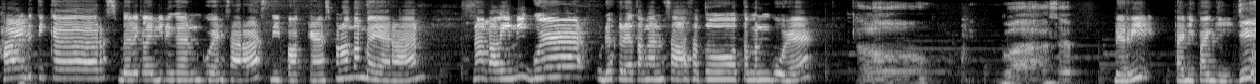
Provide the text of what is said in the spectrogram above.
Hai Detikers, balik lagi dengan gue Saras di podcast Penonton Bayaran. Nah kali ini gue udah kedatangan salah satu temen gue Halo, gua Asep. dari tadi pagi.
